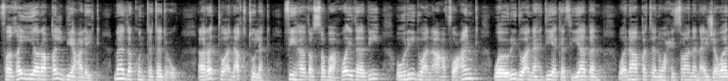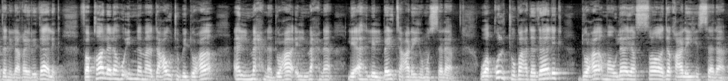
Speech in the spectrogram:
فغير قلبي عليك. ماذا كنت تدعو؟ أردت أن أقتلك في هذا الصباح وإذا بي أريد أن أعفو عنك وأريد أن أهديك ثيابا وناقة وحصانا أي جوادا إلى غير ذلك. فقال له إنما دعوت بدعاء المحنة دعاء المحنة لأهل البيت عليهم السلام. وقلت بعد ذلك دعاء مولاي الصادق عليه السلام.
